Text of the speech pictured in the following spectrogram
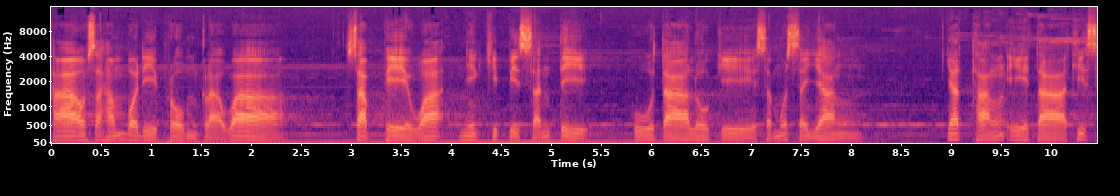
เท้าสหัมบดีพรมกล่าวว่า สัพเพวะนิคิปิสันติ ภูตาโลเกสมุสยัง ยัตถังเอตาทิโส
